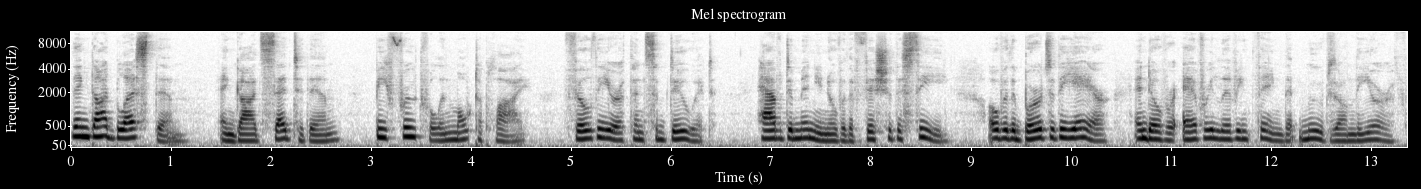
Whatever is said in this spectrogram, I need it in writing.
then God blessed them, and God said to them, Be fruitful and multiply, fill the earth and subdue it, have dominion over the fish of the sea, over the birds of the air, and over every living thing that moves on the earth.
